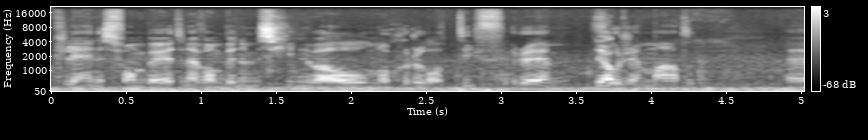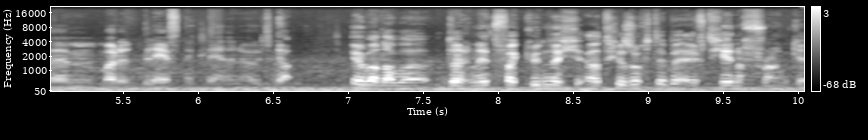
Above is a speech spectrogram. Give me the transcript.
klein is van buiten en van binnen misschien wel nog relatief ruim Ja. voor zijn maten. Ehm, maar het blijft een kleine auto. Ja. En wat we daarnet vakkundig uitgezocht hebben, hij heeft geen frank. hè.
